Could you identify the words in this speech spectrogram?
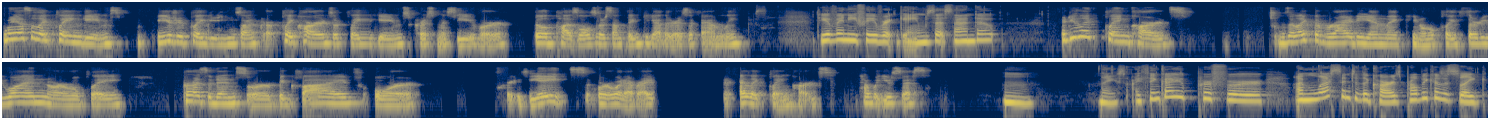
We also like playing games. We usually play games on play cards or play games Christmas Eve or build puzzles or something together as a family. Do you have any favorite games that stand out? I do like playing cards because I like the variety and like, you know, we'll play 31 or we'll play presidents or big five or crazy eights or whatever. I I like playing cards. How about you, sis? Hmm. Nice. I think I prefer. I'm less into the cards, probably because it's like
